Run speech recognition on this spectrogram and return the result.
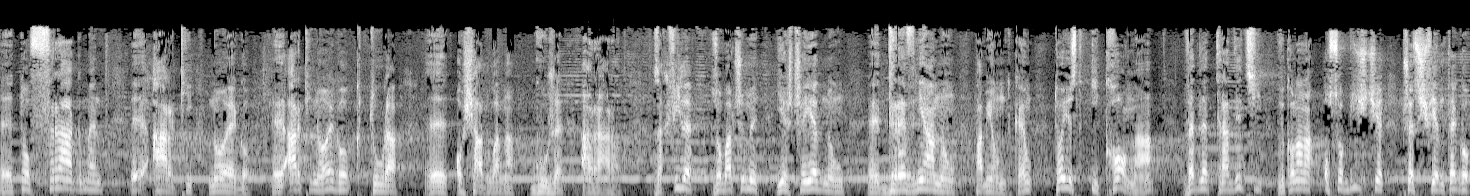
e, to fragment e, Arki Noego. Arki Noego, która osiadła na górze Ararat. Za chwilę zobaczymy jeszcze jedną drewnianą pamiątkę. To jest ikona, wedle tradycji wykonana osobiście przez świętego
